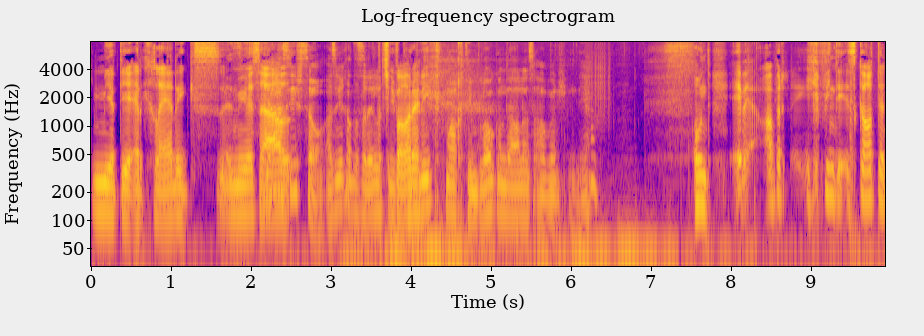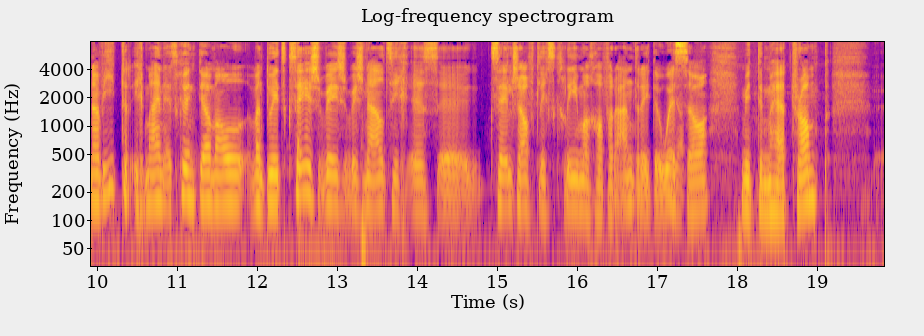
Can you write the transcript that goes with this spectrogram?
mir die Erklärungsmühse Ja, es ist so. Also ich habe das relativ Sparen. publik gemacht im Blog und alles, aber ja. Und eben, aber ich finde, es geht dann auch weiter. Ich meine, es könnte ja mal, wenn du jetzt siehst, wie, wie schnell sich ein äh, gesellschaftliches Klima kann verändern in den USA mit dem Herrn Trump, äh,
